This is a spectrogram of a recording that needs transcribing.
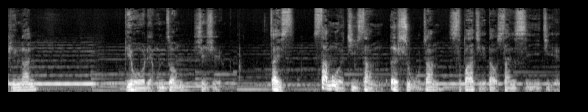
平安，给我两分钟，谢谢。在撒母耳记上二十五章十八节到三十一节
